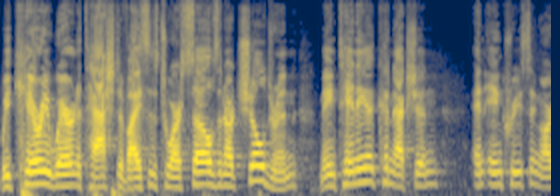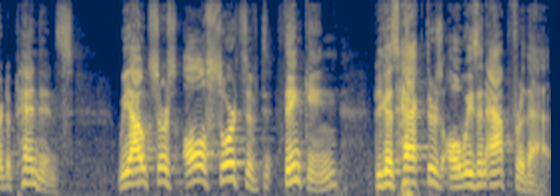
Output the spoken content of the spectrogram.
We carry, wear, and attach devices to ourselves and our children, maintaining a connection and increasing our dependence. We outsource all sorts of thinking because, heck, there's always an app for that.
